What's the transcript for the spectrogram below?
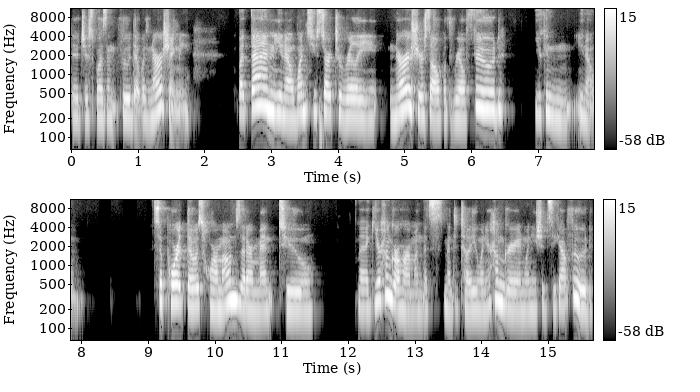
it just wasn't food that was nourishing me. But then, you know, once you start to really nourish yourself with real food, you can, you know, support those hormones that are meant to, like your hunger hormone that's meant to tell you when you're hungry and when you should seek out food.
